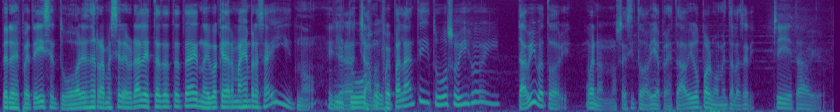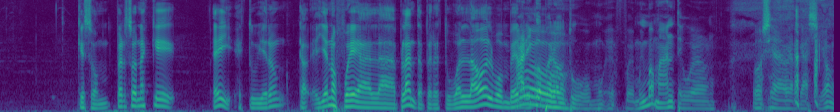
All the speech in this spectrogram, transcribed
Pero después te dicen, tuvo varios derrames cerebrales, ta, ta, ta, ta, no iba a quedar más embarazada y no. Y Y chamo fue para adelante y tuvo su hijo y está viva todavía. Bueno, no sé si todavía, pero estaba vivo por el momento de la serie. Sí, estaba bien. Que son personas que Ey, estuvieron. Ella no fue a la planta, pero estuvo al lado del bombero. Marico, pero tuvo eh, fue muy mamante, weón. O sea, vergación.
